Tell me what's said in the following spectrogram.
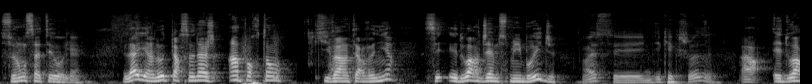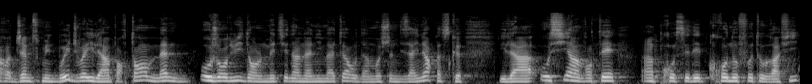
selon sa théorie. Là, il y a un autre personnage important qui va intervenir, c'est Edward James Muybridge. Ouais, c'est... il me dit quelque chose. Alors, Edward James Muybridge, ouais, il est important, même aujourd'hui dans le métier d'un animateur ou d'un motion designer, parce que il a aussi inventé un procédé de chronophotographie,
